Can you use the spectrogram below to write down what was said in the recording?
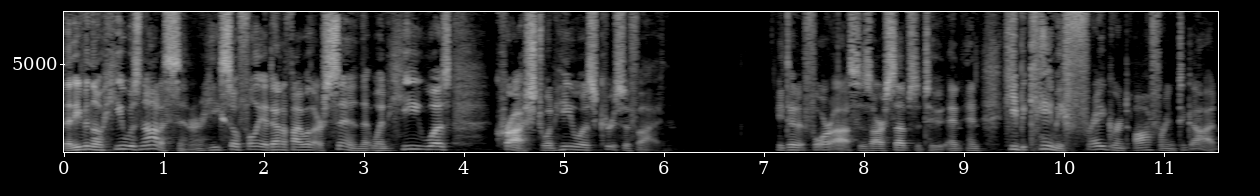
that even though he was not a sinner, he so fully identified with our sin that when he was crushed, when he was crucified, he did it for us as our substitute, and, and he became a fragrant offering to God.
